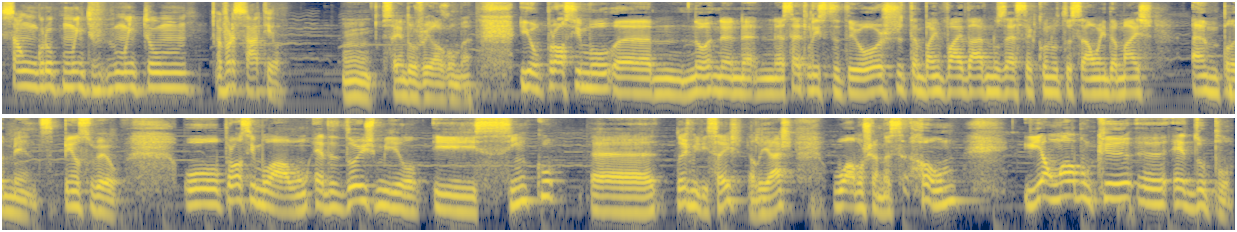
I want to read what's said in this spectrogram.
são um grupo muito, muito hum, versátil. Hum, sem dúvida alguma. E o próximo uh, no, na, na, na setlist de hoje também vai dar-nos essa conotação ainda mais amplamente, penso eu. O próximo álbum é de 2005, uh, 2006, aliás. O álbum chama-se Home e é um álbum que uh, é duplo.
